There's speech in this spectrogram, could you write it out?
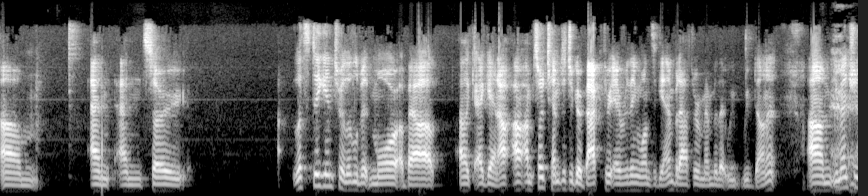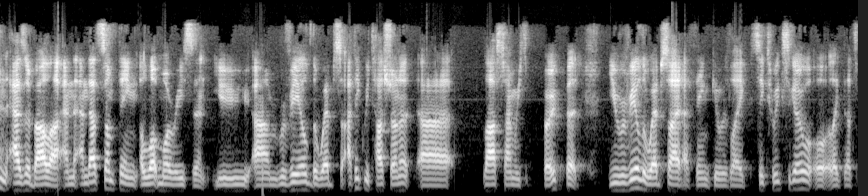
Um, and and so let's dig into a little bit more about like again I, am so tempted to go back through everything once again but i have to remember that we, we've done it. Um, you mentioned Azurbala and, and that's something a lot more recent. You um, revealed the website i think we touched on it uh, last time we spoke but you revealed the website i think it was like six weeks ago or like that's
